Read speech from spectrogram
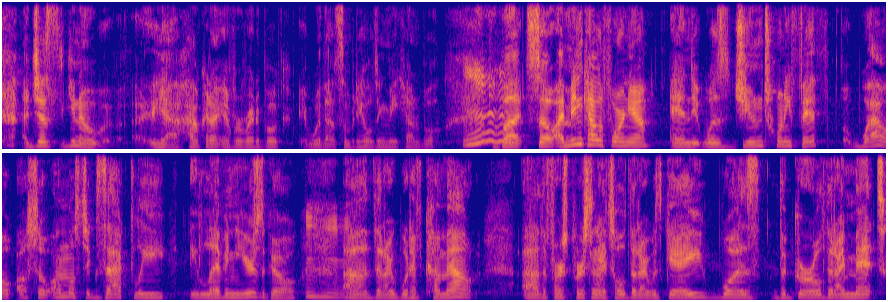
I just you know yeah how could i ever write a book without somebody holding me accountable but so i'm in california and it was june 25th wow so almost exactly 11 years ago uh, that i would have come out uh, the first person i told that i was gay was the girl that i met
